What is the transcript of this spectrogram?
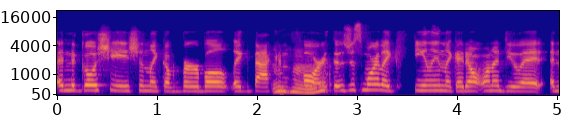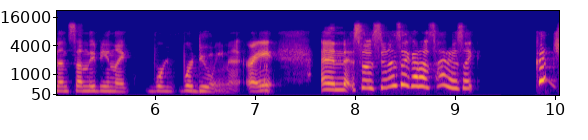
a negotiation, like a verbal, like back and mm-hmm. forth. It was just more like feeling like I don't want to do it. And then suddenly being like, we're, we're doing it. Right. And so as soon as I got outside, I was like, good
